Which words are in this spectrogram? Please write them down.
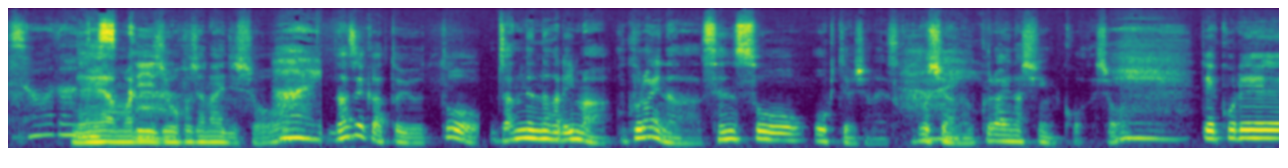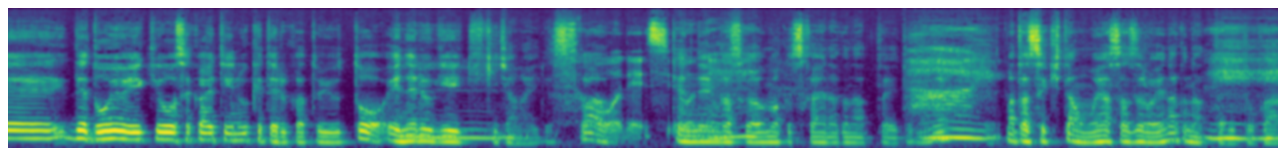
そうなんねあまりいい情報じゃないでしょ。う、はい、なぜかというと残念ながら今ウクライナ戦争起きてるじゃないですか。ロシアのウクライナ侵攻でしょ、はい、でこれでどういう影響を世界的に受けてるかというとエネルギー危機じゃないですか、そうです、ね、天然ガスがうまく使えなくなったりとかね、はい、また石炭を燃やさざるを得なくなったりとか、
